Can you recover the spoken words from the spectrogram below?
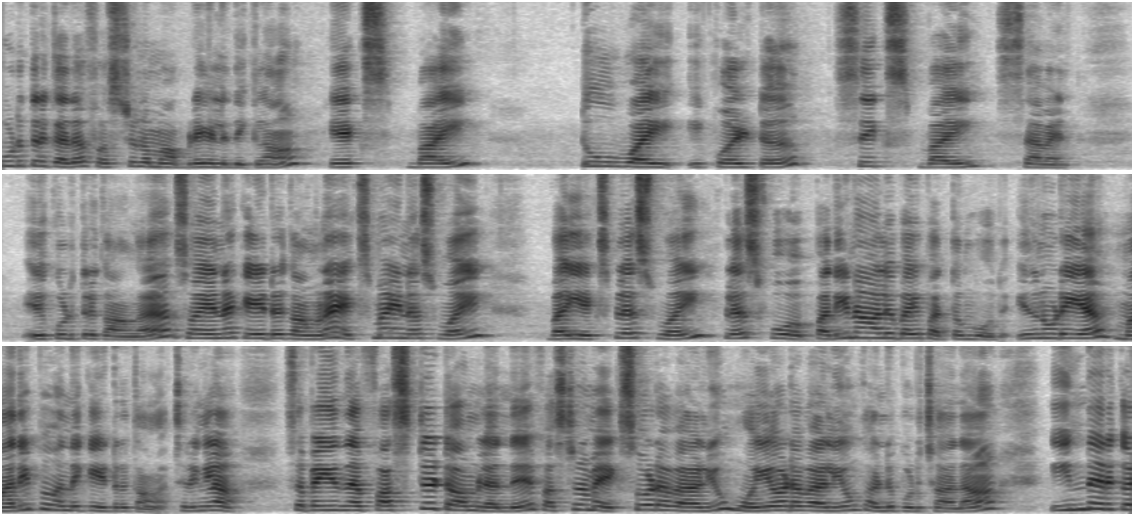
கொடுத்துருக்கத ஃபஸ்ட்டு நம்ம அப்படியே எழுதிக்கலாம். X by two y equal to six by seven இது கொடுத்துருக்காங்க. ஸோ என்ன கேட்டிருக்காங்கன்னா x minus y by x plus y plus four பதினாலு பை பத்தொம்போது. இதனுடைய மதிப்பு வந்து கேட்டிருக்காங்க. சரிங்களா? ஸோ இப்போ இந்த ஃபஸ்ட்டு டேர்ம்லேருந்து ஃபஸ்ட்டு நம்ம எக்ஸோட வேல்யூ ஒய்யோட வேல்யூவும் கண்டுபிடிச்சாதான் இந்த இருக்க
